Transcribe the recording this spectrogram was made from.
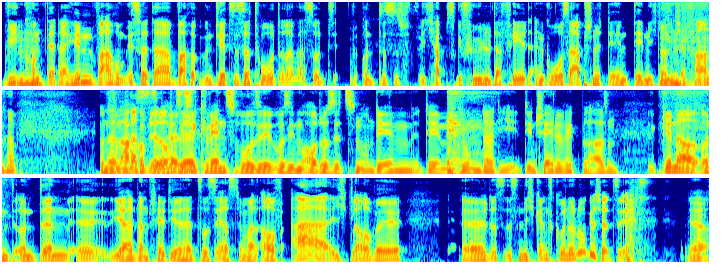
Wie mhm. kommt der da hin? Warum ist er da? Warum, und jetzt ist er tot oder was? Und, und das ist, ich habe das Gefühl, da fehlt ein großer Abschnitt, den, den ich noch nicht erfahren habe. Und danach kommt ja noch Hölle? die Sequenz, wo sie, wo sie im Auto sitzen und dem, dem Jungen da die, den Schädel wegblasen. Genau, und, und dann, äh, ja, dann fällt dir halt so das erste Mal auf, ah, ich glaube, äh, das ist nicht ganz chronologisch erzählt. Ja.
